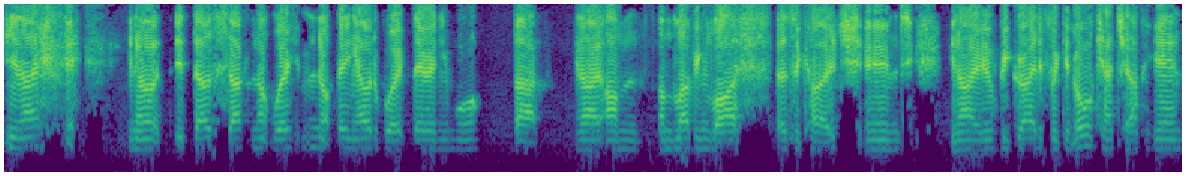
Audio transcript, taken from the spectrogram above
you know, you know, it, it does suck not working, not being able to work there anymore. But you know, I'm I'm loving life as a coach, and you know, it would be great if we could all catch up again.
